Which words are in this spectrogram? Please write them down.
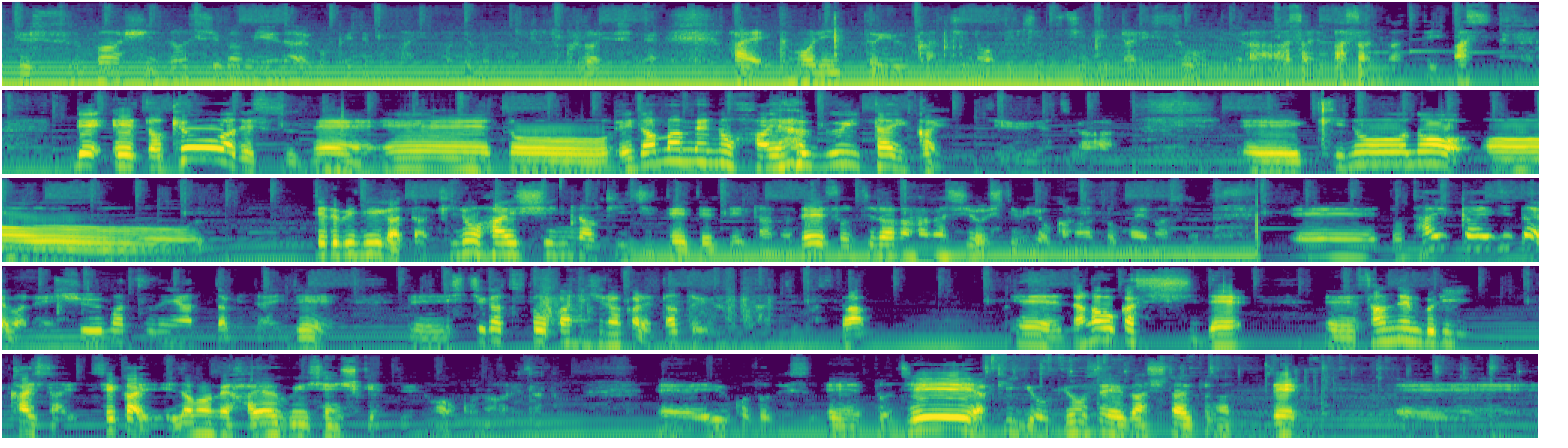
ですが日差しが見えない。わけでもない、ま、でもちょっと暗いですね。はい。曇りという感じの一日になりそうであ朝朝になっています。で、えっ、ー、と、今日はですね、えっ、ー、と、枝豆の早食い大会っていうやつが、えー、昨日の、テレビ新潟、昨日配信の記事で出てたので、そちらの話をしてみようかなと思います。えーと、大会自体はね、週末にあったみたいで、えー、7月10日に開かれたというふうに感じますが、えー、長岡市で、えー、3年ぶり開催、世界枝豆早食い選手権というのが行われたと、えいうことです。えーと、JA や企業、行政が主体となって、え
